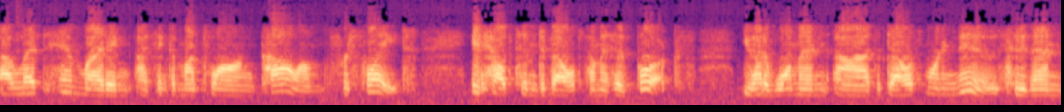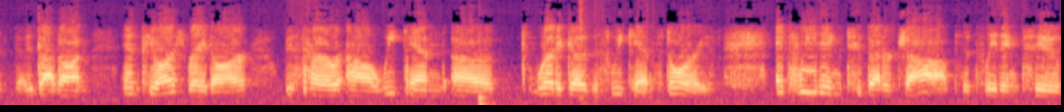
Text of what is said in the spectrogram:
uh, led to him writing, I think, a month-long column for Slate. It helped him develop some of his books you had a woman uh, at the Dallas Morning News who then got on NPR's radar with her uh, weekend, uh, where to go this weekend stories. It's leading to better jobs. It's leading to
